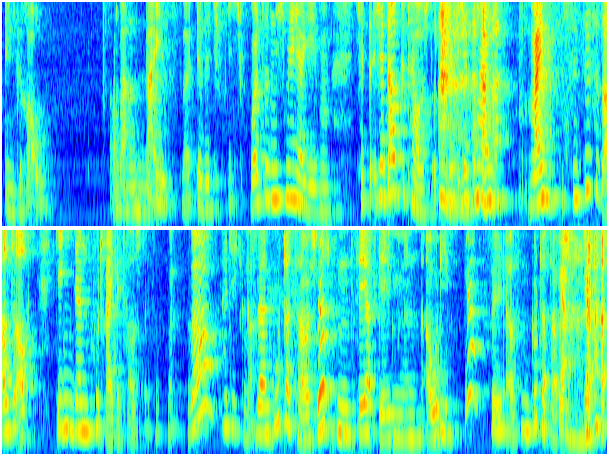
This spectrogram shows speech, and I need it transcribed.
in Grau. Aber nice. Also ich, ich wollte nicht mehr hergeben. Ich hätte, ich hätte auch getauscht. Also ich, ich hätte mein, mein süßes Auto auch gegen den Q3 getauscht. Also, ja, hätte ich gemacht. Das wäre ein guter Tausch, ja. nicht ein Seat gegen einen Audi. Ja, finde ich auch. Das ist ein guter Tausch. Ja, ja.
